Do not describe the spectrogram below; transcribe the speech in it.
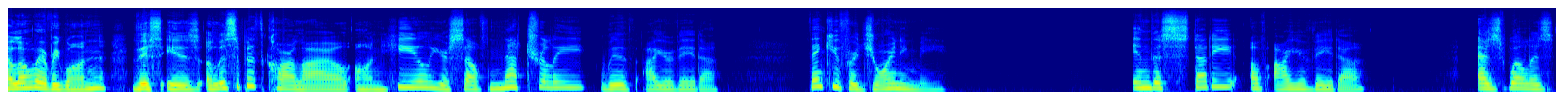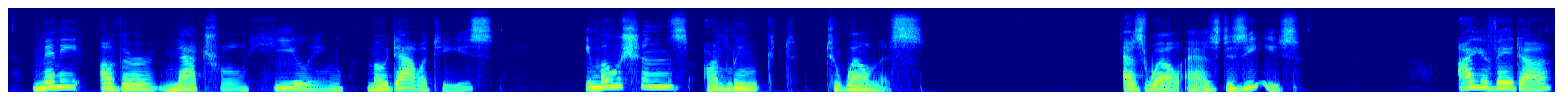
Hello, everyone. This is Elizabeth Carlisle on Heal Yourself Naturally with Ayurveda. Thank you for joining me. In the study of Ayurveda, as well as many other natural healing modalities, emotions are linked to wellness as well as disease. Ayurveda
